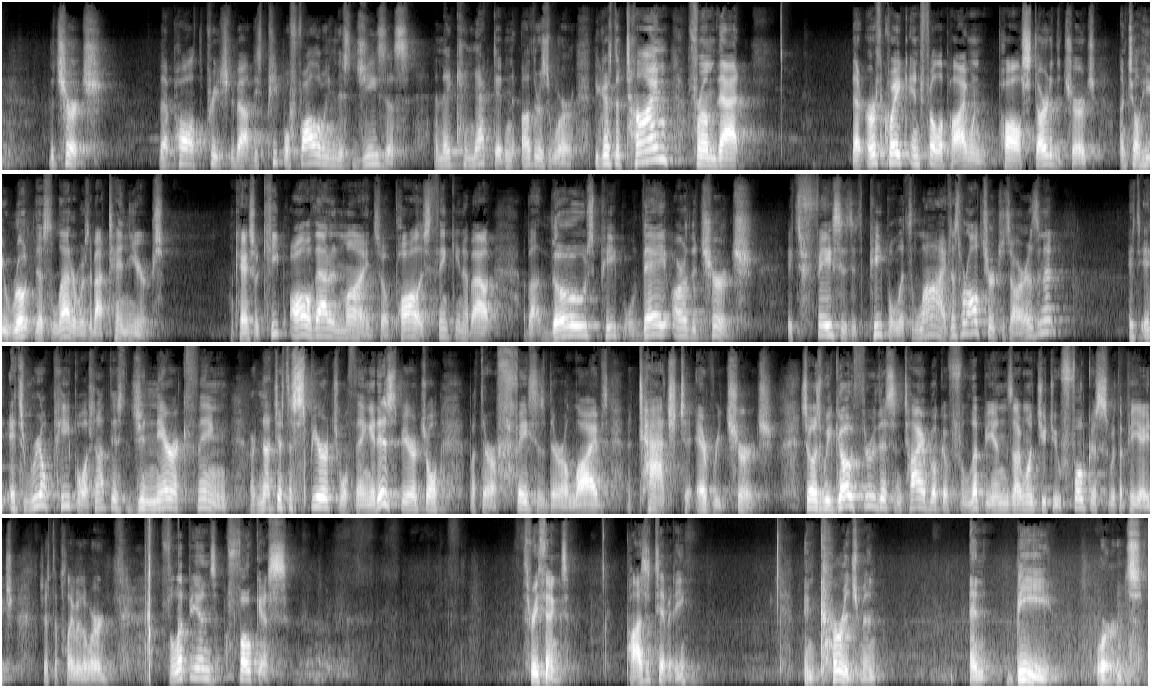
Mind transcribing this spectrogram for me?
the church that Paul preached about, these people following this Jesus, and they connected, and others were. Because the time from that, that earthquake in Philippi, when Paul started the church, until he wrote this letter was about 10 years. Okay, so keep all of that in mind. So Paul is thinking about, about those people. They are the church. It's faces, it's people, it's lives. That's what all churches are, isn't it? It, it, it's real people. It's not this generic thing or not just a spiritual thing. It is spiritual, but there are faces, there are lives attached to every church. So as we go through this entire book of Philippians, I want you to focus with a PH, just to play with the word. Philippians, focus. Three things positivity, encouragement, and be words.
